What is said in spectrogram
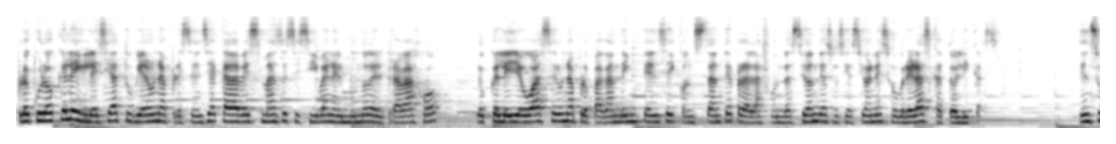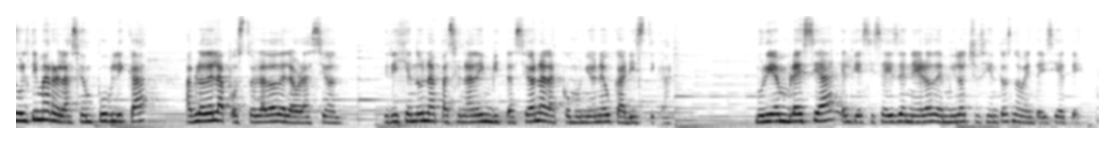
Procuró que la Iglesia tuviera una presencia cada vez más decisiva en el mundo del trabajo, lo que le llevó a hacer una propaganda intensa y constante para la fundación de asociaciones obreras católicas. En su última relación pública, habló del apostolado de la oración, dirigiendo una apasionada invitación a la comunión eucarística. Murió en Brescia el 16 de enero de 1897.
